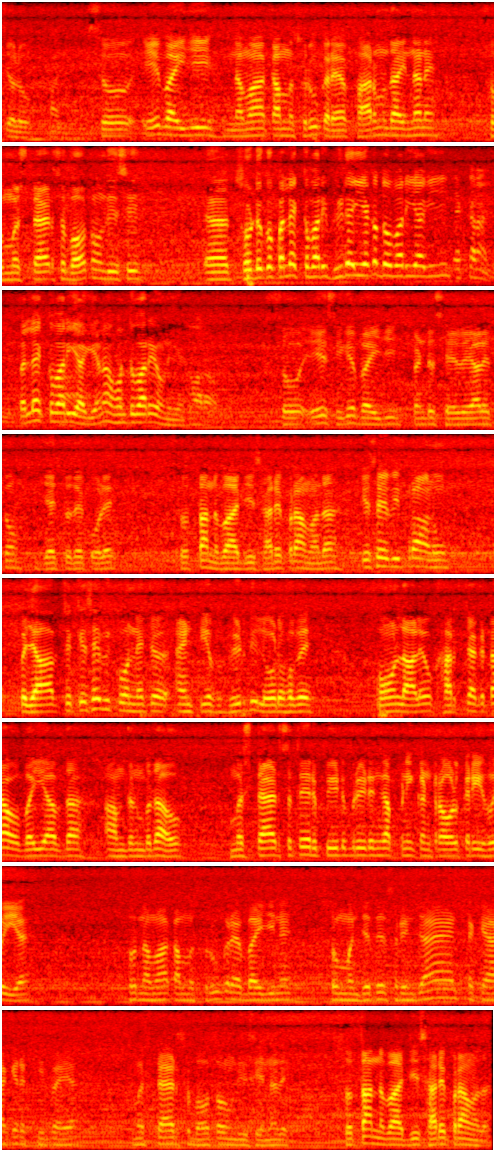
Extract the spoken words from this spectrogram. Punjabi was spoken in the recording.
ਚਲੋ। ਹਾਂਜੀ। ਸੋ ਇਹ ਬਾਈ ਜੀ ਨਵਾਂ ਕੰਮ ਸ਼ੁਰੂ ਕਰਿਆ ਫਾਰਮ ਦਾ ਇਹਨਾਂ ਨੇ। ਸੋ ਮਸਟੈਟਸ ਬਹੁਤ ਆਉਂਦੀ ਸੀ। ਤੁਹਾਡੇ ਕੋਲ ਪਹਿਲੇ ਇੱਕ ਵਾਰੀ ਫੀਡ ਆਈ ਹੈ ਕਿ ਦੋ ਵਾਰੀ ਆ ਗਈ ਜੀ? ਇੱਕ ਕਰਾਂ ਜੀ ਪਹਿਲੇ ਇੱਕ ਵਾਰੀ ਆ ਗਈ ਹੈ ਨਾ ਹੁਣ ਦੁਬਾਰੇ ਆਉਣੀ ਹੈ। ਦੁਬਾਰਾ ਸੋ ਇਹ ਸੀਗੇ ਬਾਈ ਜੀ ਪਿੰਡ ਸੇਵੇ ਵਾਲੇ ਤੋਂ ਜੈਤੋ ਦੇ ਕੋਲੇ। ਸੋ ਧੰਨਵਾਦ ਜੀ ਸਾਰੇ ਭਰਾਵਾਂ ਦਾ। ਕਿਸੇ ਵੀ ਭਰਾ ਨੂੰ ਪੰਜਾਬ 'ਚ ਕਿਸੇ ਵੀ ਕੋਨੇ 'ਚ ਐਨਟੀਐਫ ਫੀਡ ਦੀ ਲੋੜ ਹੋਵੇ ਫੋਨ ਲਾ ਲਿਓ ਖਰਚਾ ਘਟਾਓ ਬਾਈ ਆਪਦਾ ਆਮਦਨ ਵਧਾਓ। ਮਸਟੈਟਸ ਤੇ ਰਿਪੀਟ ਬਰੀਡਿੰਗ ਆਪਣੀ ਕੰਟਰੋਲ ਕਰੀ ਹੋਈ ਹੈ। ਸੋ ਨਵਾਂ ਕੰਮ ਸ਼ੁਰੂ ਕਰਿਆ ਬਾਈ ਜੀ ਨੇ। ਸੋ ਮੰਜੇ ਤੇ ਸਰਿੰਜਾਂ ਐਂ ਟਕਿਆ ਕੇ ਰੱਖੀ ਪਏ ਆ। ਮਸਟੈਟਸ ਬਹੁਤ ਆਉਂਦੀ ਸੀ ਇਹਨਾਂ ਦੇ। ਸੋ ਧੰਨਵਾਦ ਜੀ ਸਾਰੇ ਭਰਾਵਾਂ ਦਾ।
